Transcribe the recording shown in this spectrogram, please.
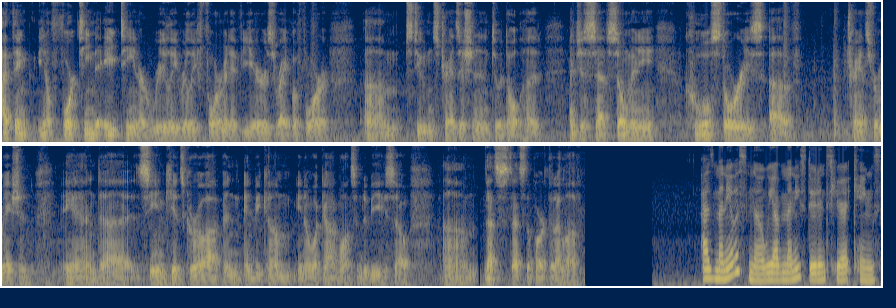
I think, you know, 14 to 18 are really, really formative years right before um, students transition into adulthood. I just have so many cool stories of transformation and uh, seeing kids grow up and, and become, you know, what God wants them to be. So um, that's that's the part that I love. As many of us know, we have many students here at King's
